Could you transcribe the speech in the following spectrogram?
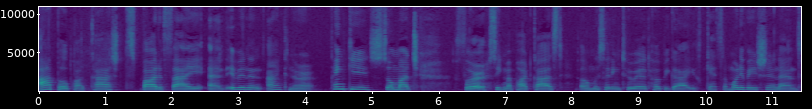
Apple Podcast, Spotify, and even in Anchor. Thank you so much for seeing my podcast, um, listening to it. Hope you guys get some motivation and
